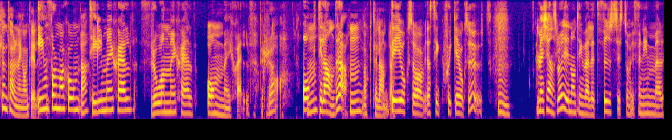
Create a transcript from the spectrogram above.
kan du ta den en gång till? Information Ja. till mig själv, från mig själv, om mig själv. Bra. Och till andra. Mm, och till andra. Det är också, jag skickar ju också ut. Mm. Men känslor är någonting väldigt fysiskt som vi förnimmer.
